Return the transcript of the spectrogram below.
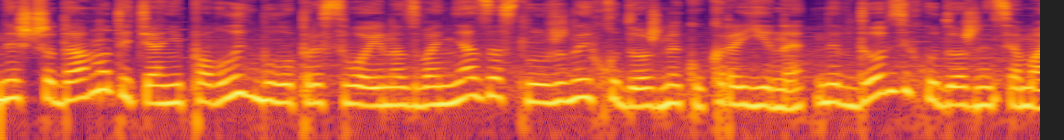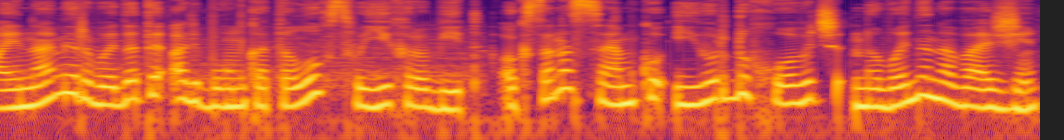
Нещодавно Тетяні Павлик було присвоєно звання Заслужений художник України. Невдовзі художниця має намір видати альбом-каталог своїх робіт. Оксана Семко, Ігор Духович. Новини на вежі.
